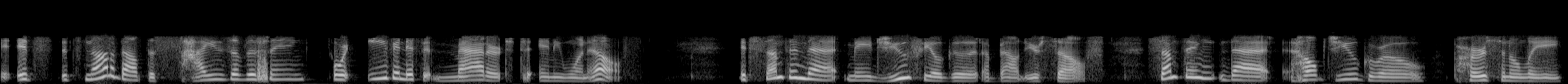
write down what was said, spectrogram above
it's it's not about the size of the thing or even if it mattered to anyone else. It's something that made you feel good about yourself, something that helped you grow personally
